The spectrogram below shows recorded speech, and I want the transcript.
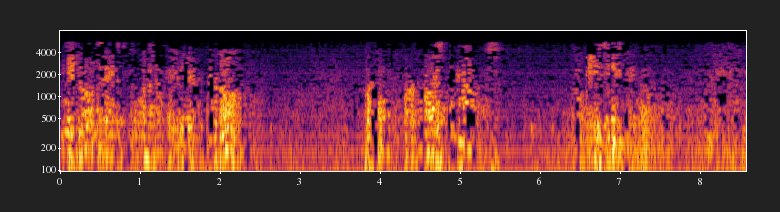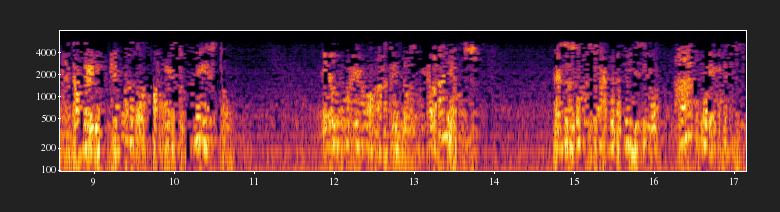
Y entonces vas a pedir perdón por, por los que hiciste. Entonces, ¿qué pasó con Jesucristo? Él murió hace dos mil años. Ese es un sacrificio antes,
